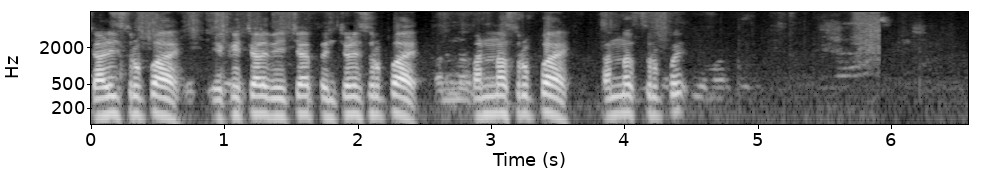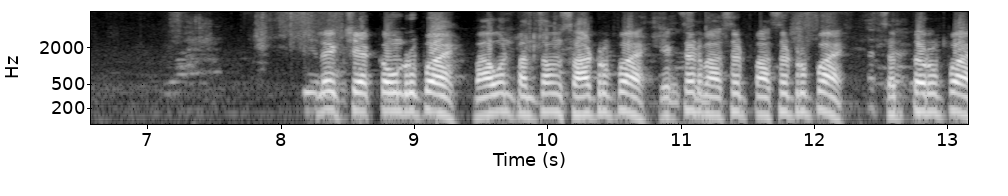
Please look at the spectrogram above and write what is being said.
चाळीस रुपये एकेचाळीस बेचाळीस पंचेचाळीस रुपये पन्नास रुपये पन्नास रुपये. एकशे एक्कावन्न रुपये बावन्न पंचावन्न साठ रुपये एकसष्ट बासष्ट पासष्ट रुपये सत्तर रुपये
